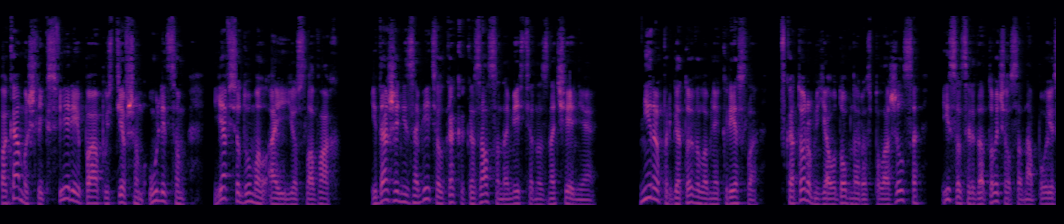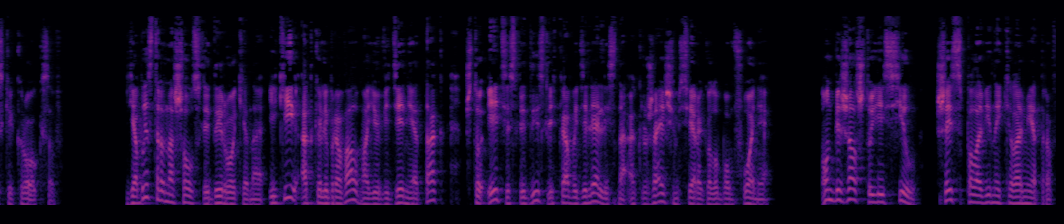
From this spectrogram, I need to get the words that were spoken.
Пока мы шли к сфере по опустевшим улицам, я все думал о ее словах и даже не заметил, как оказался на месте назначения. Нира приготовила мне кресло, в котором я удобно расположился и сосредоточился на поиске кроксов. Я быстро нашел следы Рокина, и Ки откалибровал мое видение так, что эти следы слегка выделялись на окружающем серо-голубом фоне. Он бежал, что есть сил, 6,5 километров.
